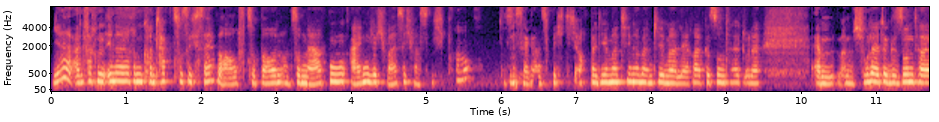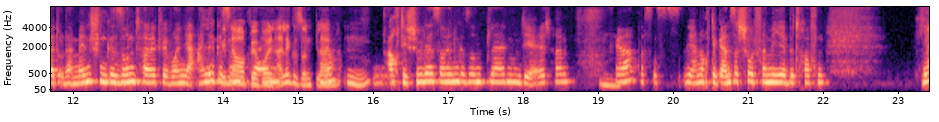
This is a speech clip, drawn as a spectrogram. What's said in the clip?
ja, einfach einen inneren Kontakt zu sich selber aufzubauen und zu merken, eigentlich weiß ich, was ich brauche. Das ist ja mhm. ganz wichtig, auch bei dir, Martina, beim Thema Lehrergesundheit oder ähm, Schulleitergesundheit oder Menschengesundheit. Wir wollen ja alle gesund genau, bleiben. Genau, wir wollen alle gesund bleiben. Ja? Mhm. Auch die Schüler sollen gesund bleiben und die Eltern. Mhm. Ja, das ist ja noch die ganze Schulfamilie betroffen. Ja,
